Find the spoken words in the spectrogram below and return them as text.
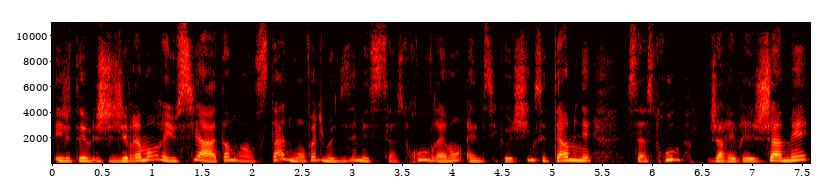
et j'étais j'ai vraiment réussi à atteindre un stade où en fait je me disais mais si ça se trouve vraiment MC coaching c'est terminé. Si ça se trouve j'arriverai jamais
